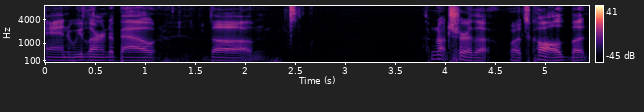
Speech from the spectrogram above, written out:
And we learned about the, I'm not sure the, what it's called, but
